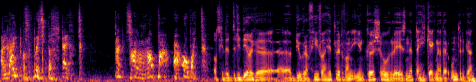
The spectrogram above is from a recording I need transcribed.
allein als. Europa eroberd. Als je de driedelige uh, biografie van Hitler van Ian Kershaw gelezen hebt en je kijkt naar Der Untergang,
